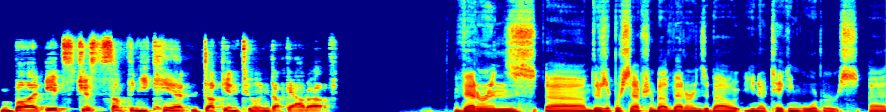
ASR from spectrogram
but it's just something you can't duck into and duck out of. Veterans, uh, there's a perception about veterans about you know taking orders. Uh,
